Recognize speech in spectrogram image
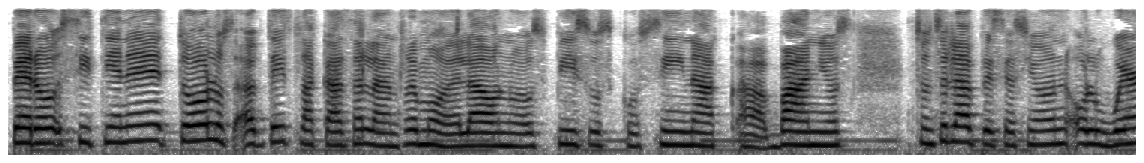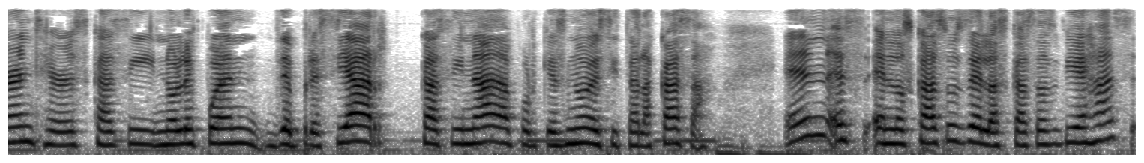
Pero si tiene todos los updates, la casa la han remodelado, nuevos pisos, cocina, ah, baños. Entonces la depreciación o el wear and tear es casi, no le pueden depreciar casi nada porque es nuevecita la casa. En, es- en los casos de las casas viejas,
